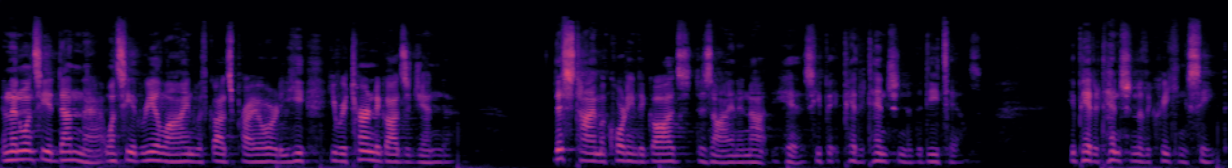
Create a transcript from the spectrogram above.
And then once he had done that, once he had realigned with God's priority, he, he returned to God's agenda. This time according to God's design and not his. He paid attention to the details. He paid attention to the creaking seat.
